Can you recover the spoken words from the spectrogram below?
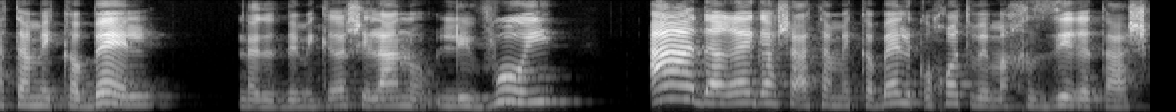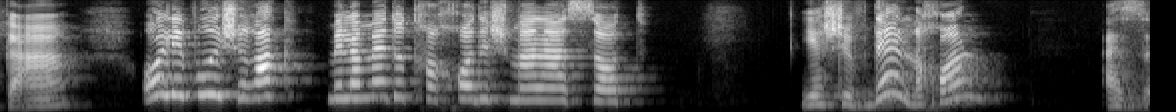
אתה מקבל, לא יודעת, במקרה שלנו, ליווי, עד הרגע שאתה מקבל לקוחות ומחזיר את ההשקעה, או ליווי שרק מלמד אותך חודש מה לעשות. יש הבדל, נכון? אז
